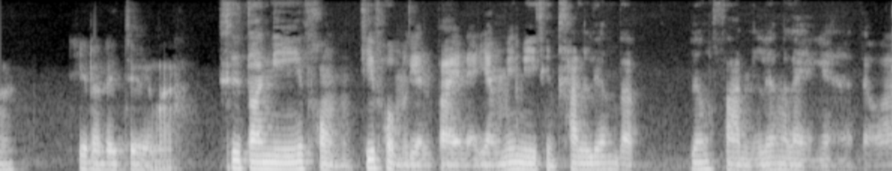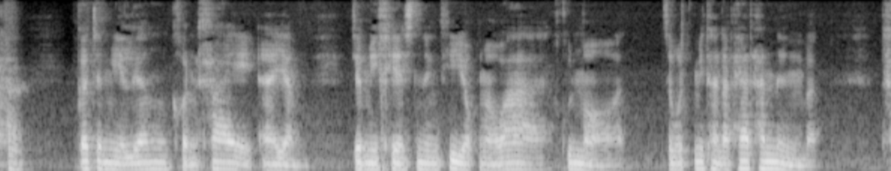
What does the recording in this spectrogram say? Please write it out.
มาก ๆ ที่เราได้เจอมา คือตอนนี้ผมที่ผมเรียนไปเนี่ยยังไม่มีถึงขั้นเรื่องแบบ เรื่องฟันเรื่องอะไรอย่างเงี้ยฮะแต่ว่าครับก็จะมีเรื่องคนไข้อ่าอย่างจะมีเคสหนึ่งที่ยกมาว่า คุณหมอสมมติมีทันตแพทย์ท่านหนึ่งแบบท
